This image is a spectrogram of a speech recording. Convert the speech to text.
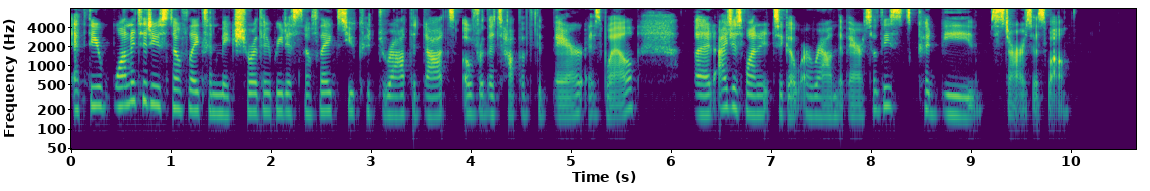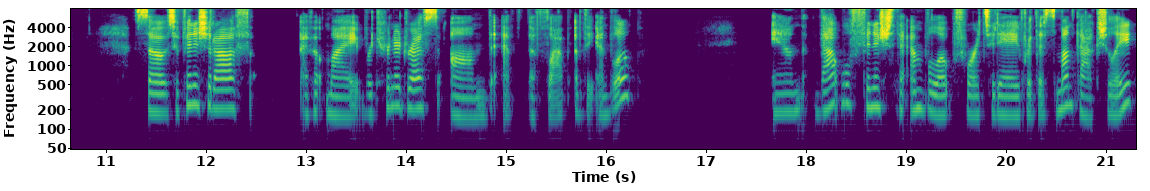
if you wanted to do snowflakes and make sure they read as snowflakes, you could draw the dots over the top of the bear as well. But I just wanted it to go around the bear, so these could be stars as well. So to finish it off, I put my return address on the, the flap of the envelope. And that will finish the envelope for today, for this month actually.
